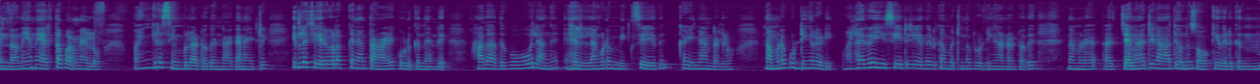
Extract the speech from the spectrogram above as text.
എന്താണെന്ന് ഞാൻ നേരത്തെ പറഞ്ഞല്ലോ. ഭയങ്കര സിമ്പിളാട്ടോ അത് ഉണ്ടാക്കാനായിട്ട് ഇതിലെ ചേരുവകളൊക്കെ ഞാൻ താഴെ കൊടുക്കുന്നുണ്ട്. അത് അതുപോലെ അങ്ങ് എല്ലാം കൂടെ മിക്സ് ചെയ്ത് കഴിഞ്ഞാണ്ടല്ലോ. നമ്മുടെ പുഡിങ് റെഡി വളരെ ഈസി ആയിട്ട് ചെയ്തെടുക്കാൻ പറ്റുന്ന പുഡിങ്ങാണ് കേട്ടോ അത്. നമ്മുടെ ജലാറ്റിൻ ആദ്യം ഒന്ന് സോക്ക് ചെയ്തെടുക്കുന്നത്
